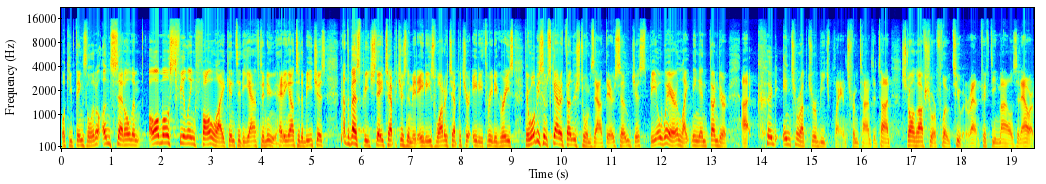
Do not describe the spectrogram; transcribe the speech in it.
will keep things a little unsettled and almost feeling fall-like into the afternoon. Heading out to the beaches, not the best beach day. Temperatures in the mid 80s, water temperature 83 degrees. There will be some scattered thunderstorms out there, so just be aware lightning and thunder uh, could interrupt your beach plans from time to time. Strong offshore flow too at around 50 15 miles an hour.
